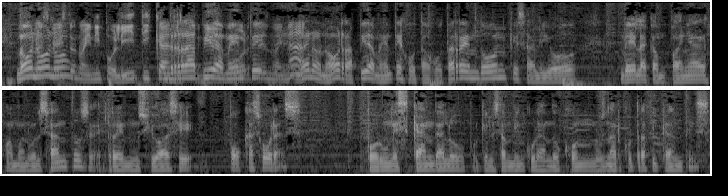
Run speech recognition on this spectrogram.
No, no, Pues no. esto no hay ni política, ni- ni Rápidamente, deportes, no hay nada. bueno, no, rápidamente, JJ Rendón, que salió de la campaña de Juan Manuel Santos, renunció hace pocas horas por un escándalo, porque lo están vinculando con unos narcotraficantes.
